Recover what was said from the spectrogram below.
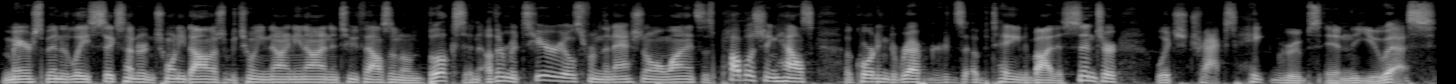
Mair spent at least $620 between 99 and 2000 on books and other materials from the National Alliance's publishing house, according to records obtained by the center, which tracks hate groups in the U.S.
